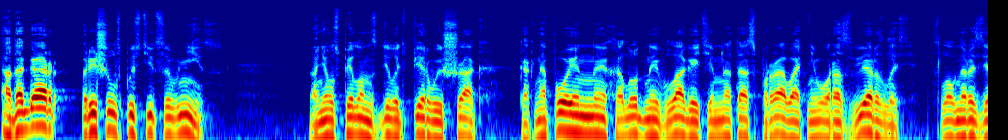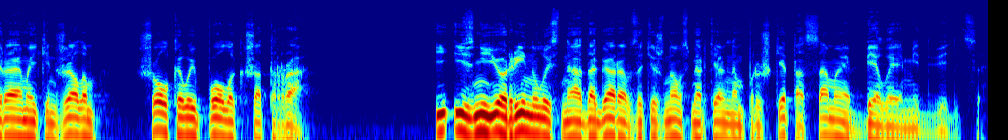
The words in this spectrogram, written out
Адагар решил спуститься вниз – но не успел он сделать первый шаг, как напоенная холодной влагой темнота справа от него разверзлась, словно раздираемый кинжалом, шелковый полог шатра. И из нее ринулась на Адагара в затяжном смертельном прыжке та самая белая медведица.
